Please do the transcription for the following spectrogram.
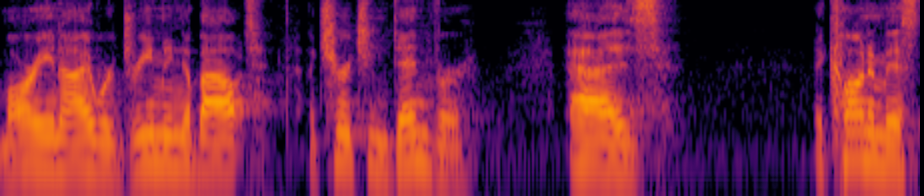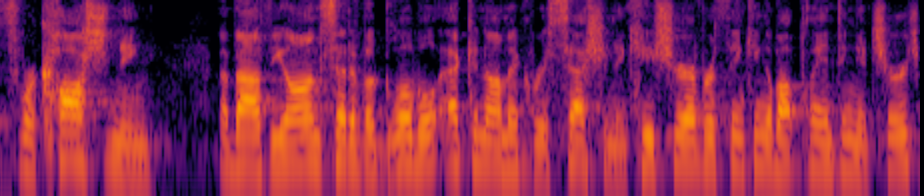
Mari and I were dreaming about a church in Denver as economists were cautioning about the onset of a global economic recession. In case you're ever thinking about planting a church,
